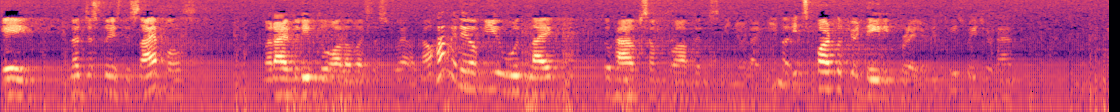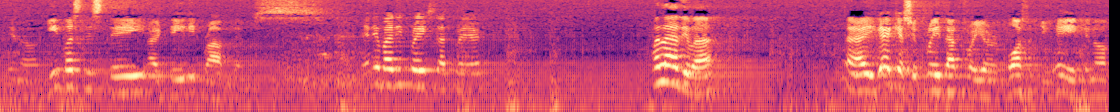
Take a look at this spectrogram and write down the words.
gave, not just to his disciples, but I believe to all of us as well. Now, how many of you would like to have some problems in your life? You know, it's part of your daily prayer. Please raise your hand. You know, give us this day our daily problems. Anybody prays that prayer? Wala, di ba? Ah, I guess you pray that for your boss that you hate, you know,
